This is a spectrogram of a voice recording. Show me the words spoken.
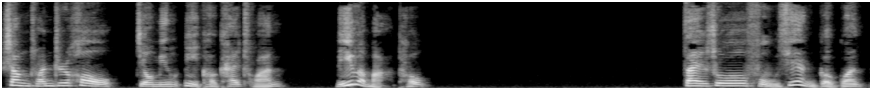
上船之后，就命立刻开船，离了码头。再说府县各官，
